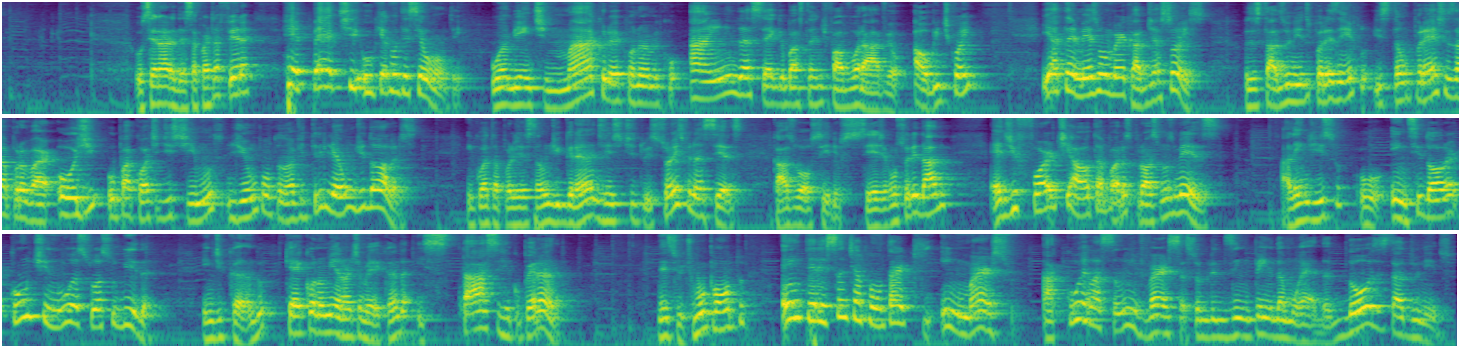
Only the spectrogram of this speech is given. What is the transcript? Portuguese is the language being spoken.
O cenário dessa quarta-feira repete o que aconteceu ontem. O ambiente macroeconômico ainda segue bastante favorável ao Bitcoin e até mesmo ao mercado de ações. Os Estados Unidos, por exemplo, estão prestes a aprovar hoje o pacote de estímulos de 1,9 trilhão de dólares, enquanto a projeção de grandes instituições financeiras, caso o auxílio seja consolidado, é de forte alta para os próximos meses. Além disso, o índice dólar continua sua subida, indicando que a economia norte-americana está se recuperando. Nesse último ponto, é interessante apontar que em março a correlação inversa sobre o desempenho da moeda dos Estados Unidos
